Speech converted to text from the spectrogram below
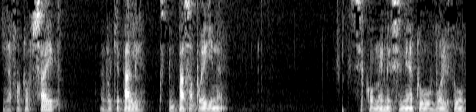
για αυτό το offside. Εδώ και πάλι στην πάσα που έγινε σηκωμένη σημεία του βοηθού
